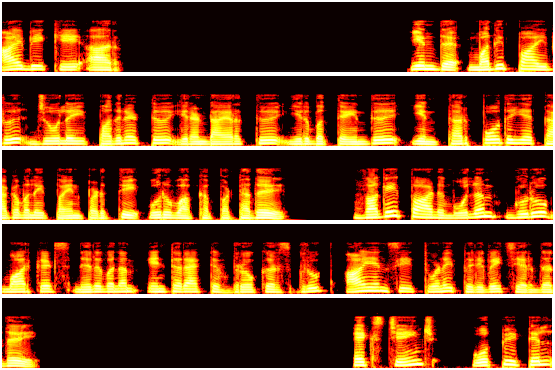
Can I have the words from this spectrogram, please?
IBKR இந்த மதிப்பாய்வு ஜூலை பதினெட்டு இரண்டாயிரத்து இருபத்தைந்து இன் தற்போதைய தகவலை பயன்படுத்தி உருவாக்கப்பட்டது. வகைப்பாடு மூலம் குரு மார்க்கெட்ஸ் நிறுவனம் இன்டராக்டிவ் புரோக்கர்ஸ் குரூப் ஐஎன்சி துணைப்பிரிவைச் சேர்ந்தது. எக்ஸ்சேஞ்ச் ஒப்பீட்டில்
